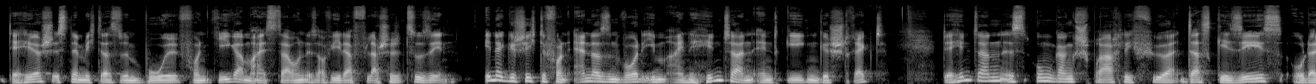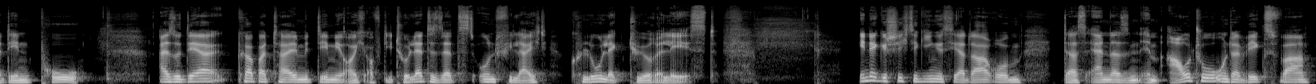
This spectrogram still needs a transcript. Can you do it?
Der Hirsch ist nämlich das Symbol von Jägermeister und ist auf jeder Flasche zu sehen. In der Geschichte von Anderson wurde ihm ein Hintern entgegengestreckt. Der Hintern ist umgangssprachlich für das Gesäß oder den Po. Also der Körperteil, mit dem ihr euch auf die Toilette setzt und vielleicht Klolektüre lest. In der Geschichte ging es ja darum, dass Anderson im Auto unterwegs war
